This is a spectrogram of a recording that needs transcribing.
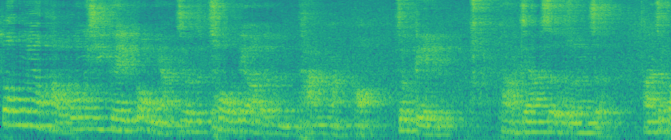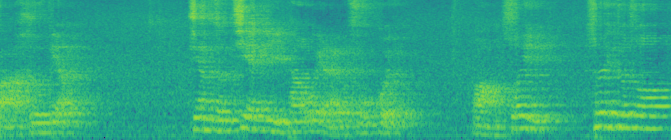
都没有好东西可以供养，就是臭掉的米汤嘛，哦，就给大家设尊者，他就把它喝掉，这样就建立他未来的富贵，啊，所以所以就说。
